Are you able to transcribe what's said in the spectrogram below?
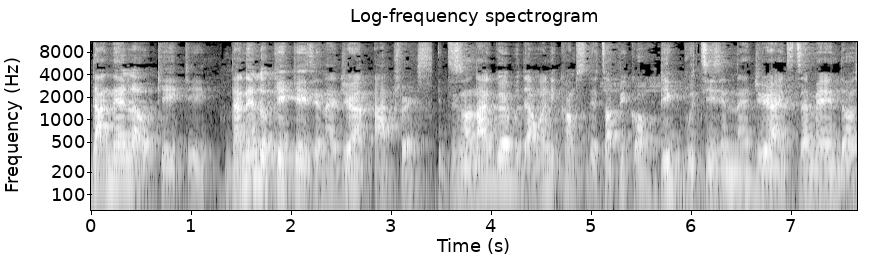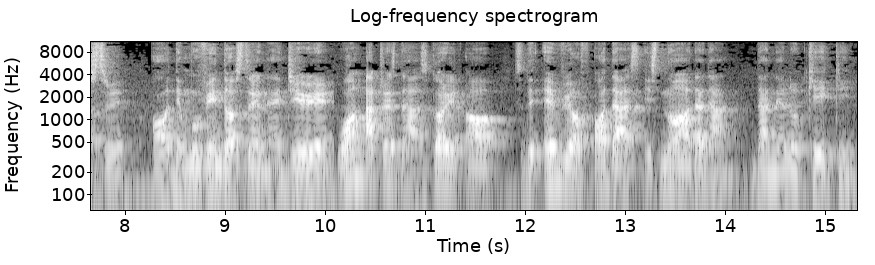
Daniella Okeke. Daniella Okeke is a Nigerian actress. It is unarguable that when it comes to the topic of big booties in Nigerian entertainment industry or the movie industry in Nigeria, one actress that has got it all to the envy of others is no other than Daniela Okeke.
